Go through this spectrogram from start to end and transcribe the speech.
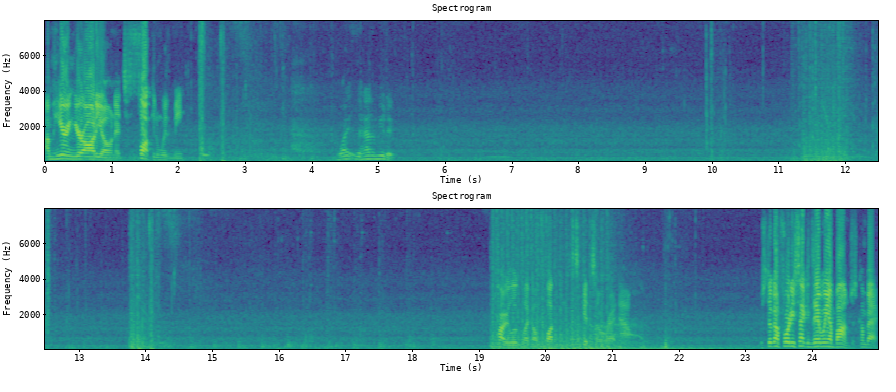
I'm hearing your audio and it's fucking with me. Why? They had it muted. Probably look like a fucking schizo right now. We still got 40 seconds and we have bombs. Just come back.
